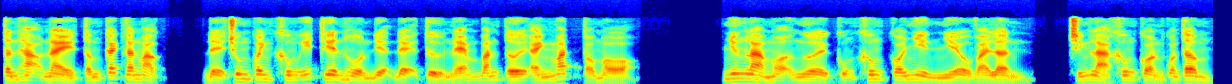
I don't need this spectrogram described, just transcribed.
Tần hạo này tấm cách ăn mặc, để chung quanh không ít thiên hồn điện đệ tử ném bắn tới ánh mắt tò mò. Nhưng là mọi người cũng không có nhìn nhiều vài lần, chính là không còn quan tâm.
